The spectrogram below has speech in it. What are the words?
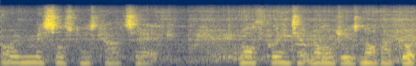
How many missiles can his car take? North Korean technology is not that good.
